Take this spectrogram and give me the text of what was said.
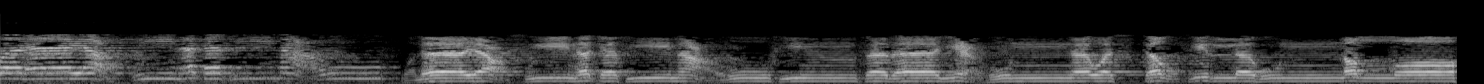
ولا يعصينك في معروف ولا يعصينك في معروف فبايعهن واستغفر لهن الله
